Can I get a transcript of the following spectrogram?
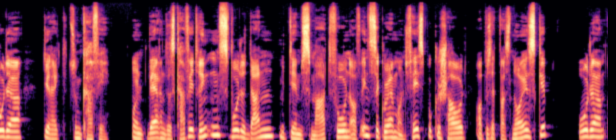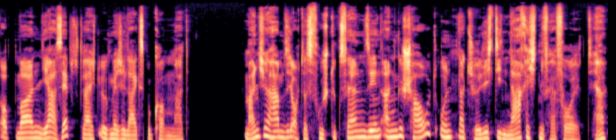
oder direkt zum Kaffee. Und während des Kaffeetrinkens wurde dann mit dem Smartphone auf Instagram und Facebook geschaut, ob es etwas Neues gibt oder ob man ja selbst vielleicht irgendwelche Likes bekommen hat. Manche haben sich auch das Frühstücksfernsehen angeschaut und natürlich die Nachrichten verfolgt. Ja,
